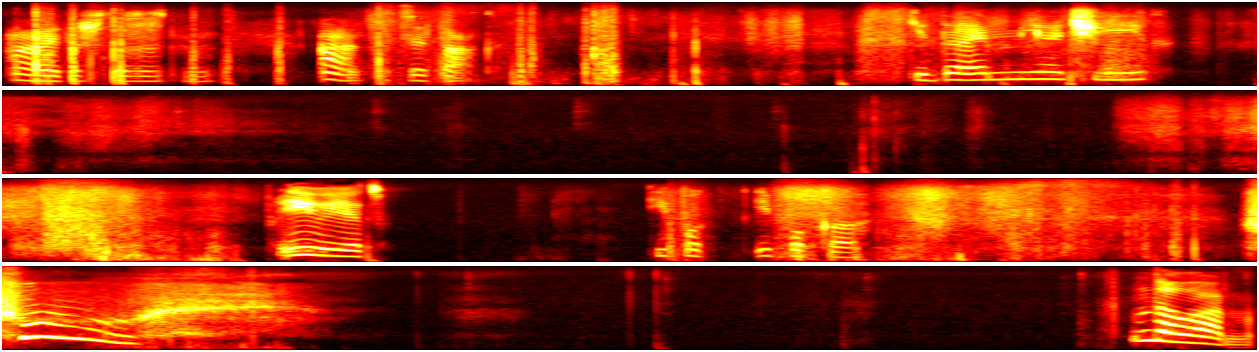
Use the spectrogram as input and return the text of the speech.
А, это что за... А, это так. Кидаем мячик. Привет. И, по... и пока. Фух. Ну да ладно.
